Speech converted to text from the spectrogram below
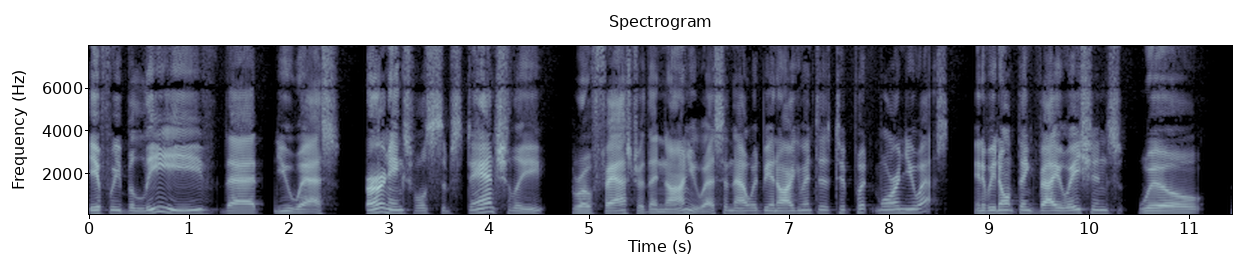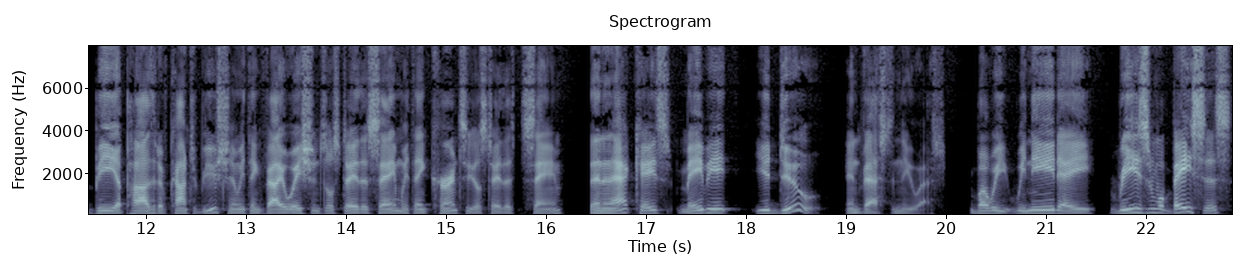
If we believe that US earnings will substantially grow faster than non US, and that would be an argument to, to put more in US. And if we don't think valuations will be a positive contribution, we think valuations will stay the same, we think currency will stay the same, then in that case, maybe you do invest in the US. But we, we need a reasonable basis,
